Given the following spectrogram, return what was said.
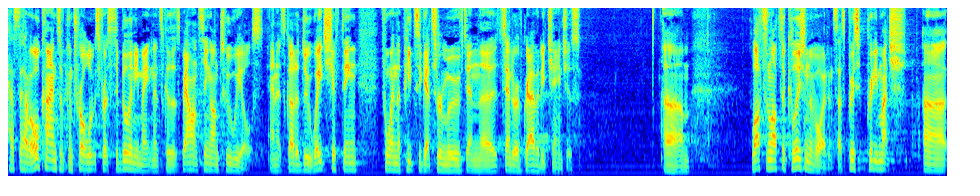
has to have all kinds of control loops for its stability maintenance because it's balancing on two wheels. And it's got to do weight shifting for when the pizza gets removed and the center of gravity changes. Um, lots and lots of collision avoidance. That's pretty much uh,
